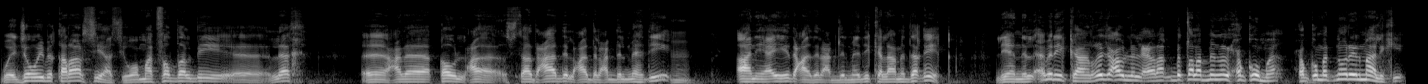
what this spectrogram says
وإجوا بقرار سياسي وما تفضل به آه، الأخ آه، على قول أستاذ عادل عادل عبد المهدي. آني ايد عادل عبد المهدي كلامه دقيق لأن الأمريكان رجعوا للعراق بطلب من الحكومة حكومة نوري المالكي.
